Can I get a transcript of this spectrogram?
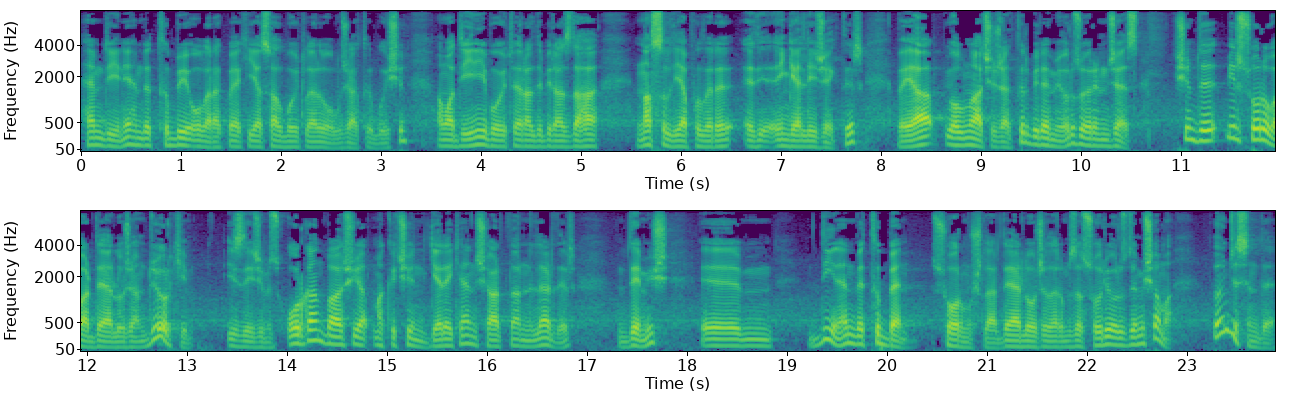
hem dini hem de tıbbi olarak belki yasal boyutları da olacaktır bu işin. Ama dini boyutu herhalde biraz daha nasıl yapıları engelleyecektir veya yolunu açacaktır bilemiyoruz, öğreneceğiz. Şimdi bir soru var değerli hocam. Diyor ki izleyicimiz organ bağışı yapmak için gereken şartlar nelerdir demiş. E, dinen ve tıbben sormuşlar. Değerli hocalarımıza soruyoruz demiş ama öncesinde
